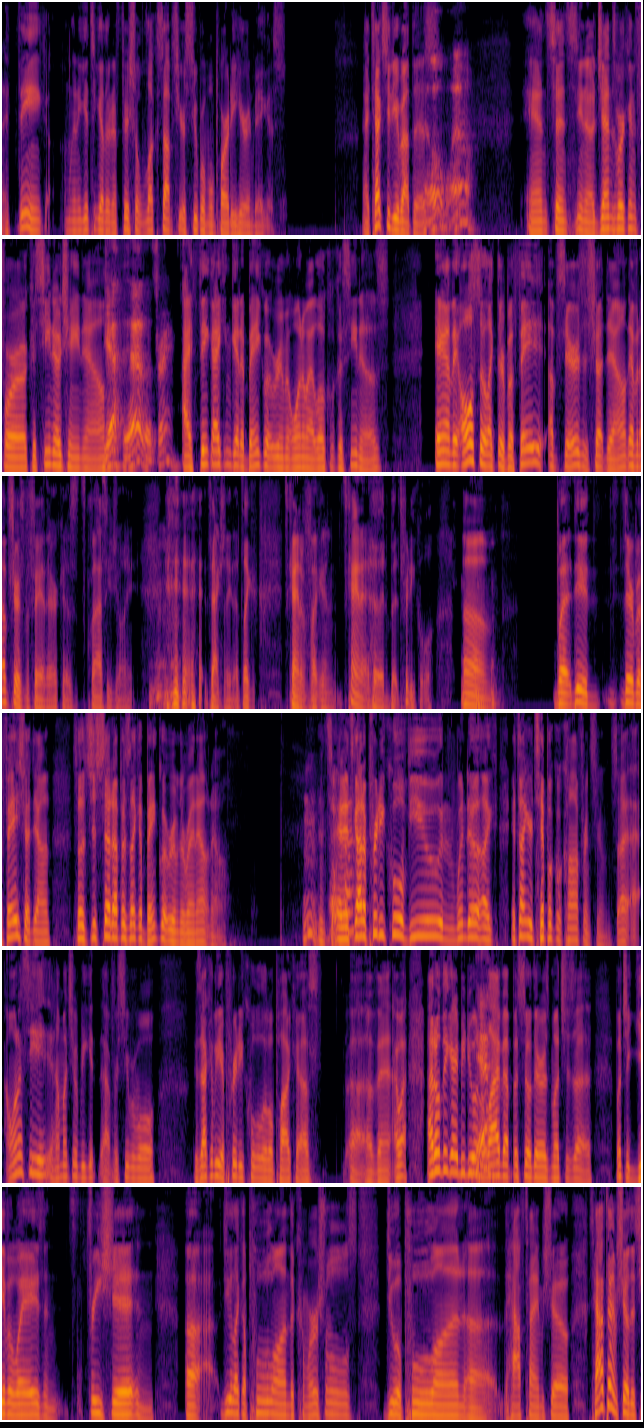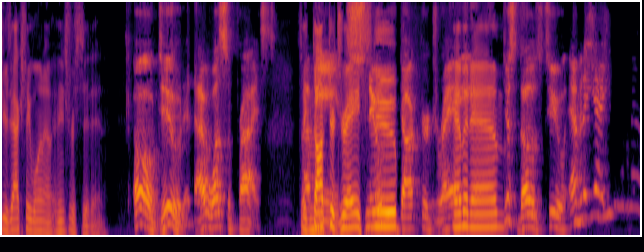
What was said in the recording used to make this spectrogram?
I think I'm gonna get together an official Luck Stops Here Super Bowl party here in Vegas. I texted you about this, Oh, wow. And since you know Jen's working for a casino chain now, Yeah, yeah, that's right. I think I can get a banquet room at one of my local casinos. And they also like their buffet upstairs is shut down. They have an upstairs buffet there because it's a classy joint. Mhm. it's actually it's like it's kind of fucking it's kind of hood, but it's pretty cool. Um, but dude, their buffet shut down, so it's just set up as like a banquet room to rent out now. Hmm, And, so, and it's okay. got a pretty cool view and window. Like it's not your typical conference room. So I, I, I want to see how much would we get that for Super Bowl because that could be a pretty cool little podcast uh, event. I, I don't think I'd be doing Yeah. a live episode there as much as a bunch of giveaways and free shit and uh, do like a pool on the commercials. Do a pool on uh, halftime show. Halftime show this year is actually one I'm interested in. Oh, dude, I was surprised. It's like I Dr. mean, Dre, Snoop, Snoop, Dr. Dre, Eminem, just those two. Eminem, yeah, Eminem.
